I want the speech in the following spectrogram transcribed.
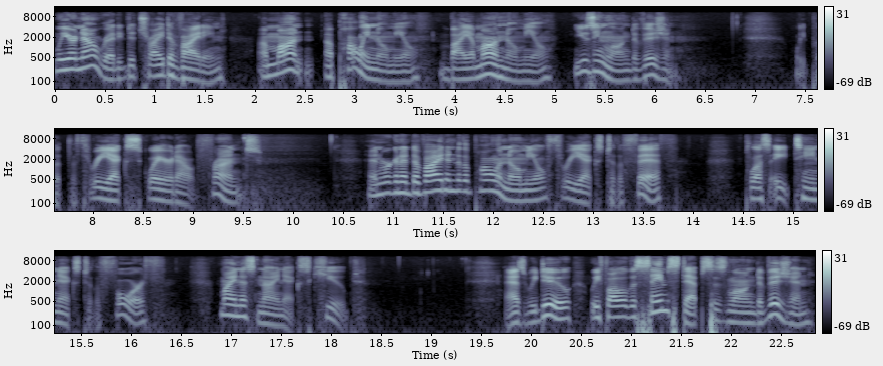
We are now ready to try dividing a, mon a polynomial by a monomial using long division. We put the 3x squared out front, and we're going to divide into the polynomial 3x to the fifth plus 18x to the fourth minus 9x cubed. As we do, we follow the same steps as long division,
